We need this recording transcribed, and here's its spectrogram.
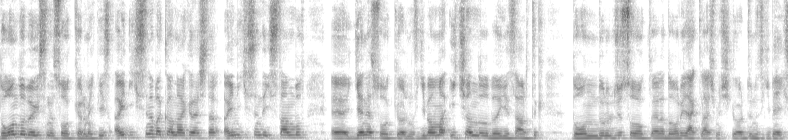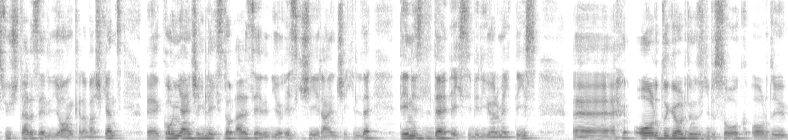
Doğu Anadolu bölgesinde soğuk görmekteyiz. Ayın ikisine bakalım arkadaşlar. Ayın ikisinde İstanbul e, gene soğuk gördüğünüz gibi ama İç Anadolu bölgesi artık dondurucu soğuklara doğru yaklaşmış. Gördüğünüz gibi eksi 3'lerde seyrediyor Ankara başkent. E, Konya aynı şekilde eksi 4'lerde seyrediyor. Eskişehir aynı şekilde. Denizli'de eksi 1'i görmekteyiz. E, Ordu gördüğünüz gibi soğuk. Ordu'yu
